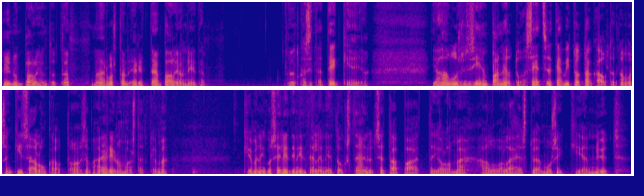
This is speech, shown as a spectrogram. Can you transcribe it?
Siinä on paljon, tota, mä arvostan erittäin paljon niitä, jotka sitä tekee. Ja, ja halusin siihen paneutua. Se, että se kävi tota kautta, tuommoisen kisailun kautta, on se vähän erinomaista. Että kyllä mä, kyllä mä niin selitin itselleni, että onko tämä nyt se tapa, että jolla mä haluan lähestyä musiikkia nyt.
